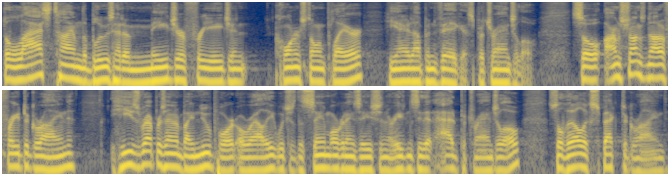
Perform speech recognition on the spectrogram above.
The last time the Blues had a major free agent cornerstone player, he ended up in Vegas, Pietrangelo. So Armstrong's not afraid to grind. He's represented by Newport O'Reilly, which is the same organization or agency that had Pietrangelo. So they'll expect to grind.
